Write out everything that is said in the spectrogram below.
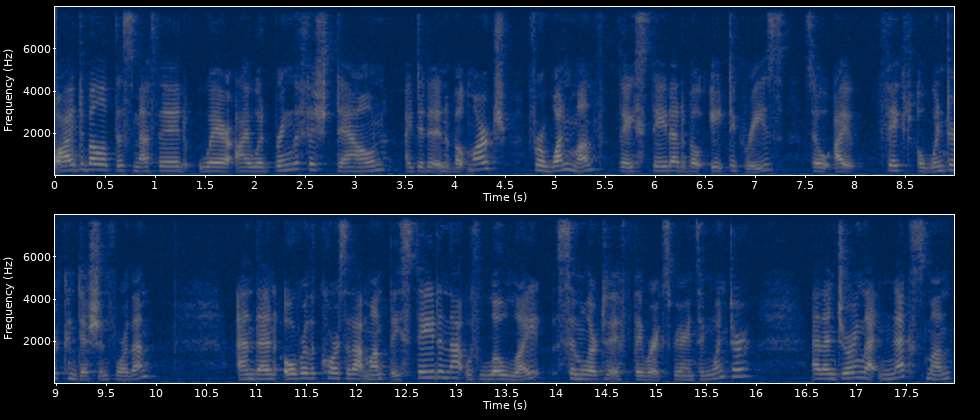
I developed this method where I would bring the fish down, I did it in about March, for one month, they stayed at about eight degrees. So I faked a winter condition for them. And then over the course of that month, they stayed in that with low light, similar to if they were experiencing winter. And then during that next month,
